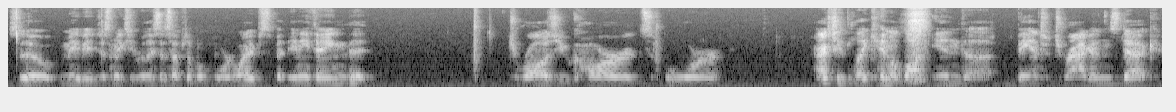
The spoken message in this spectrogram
so maybe it just makes you really susceptible to board wipes. But anything that draws you cards, or I actually like him a lot in the Bant Dragons deck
